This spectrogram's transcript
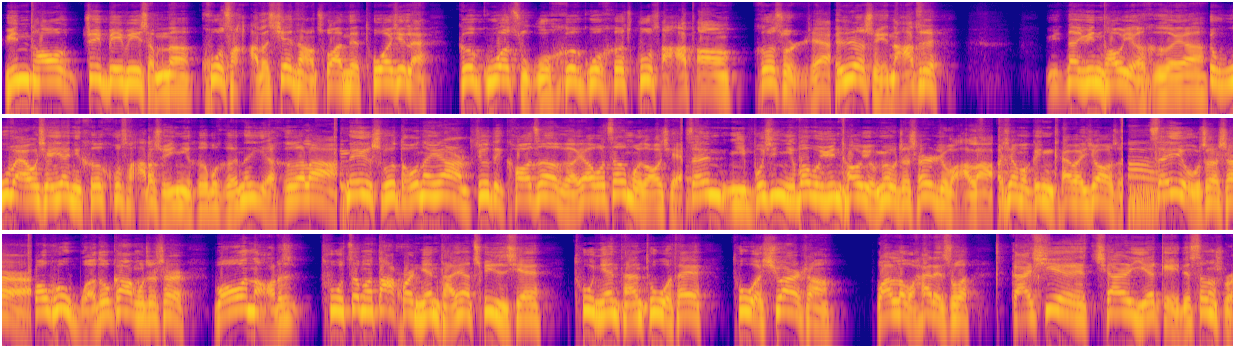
云涛最卑微什么呢？裤衩子现场穿的，脱下来搁锅煮，喝锅喝裤衩汤，喝水去，热水拿出来，那云涛也喝呀。就五百块钱让你喝裤衩子水，你喝不喝？那也喝了。那个时候都那样，就得靠这个，要不挣不着钱。真，你不信你问问云涛有没有这事儿就完了。好像我跟你开玩笑似的，真有这事儿。包括我都干过这事儿，往我脑袋吐这么大块粘痰，让崔子谦吐粘痰吐我太吐我旋上，完了我还得说。感谢谦儿爷给的圣水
